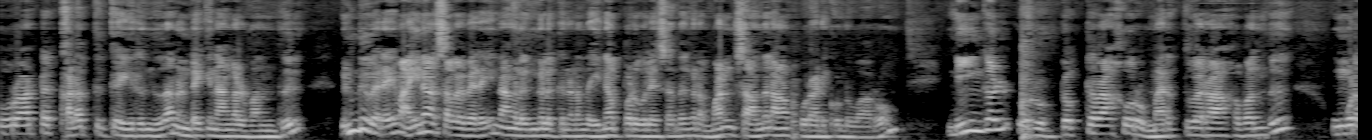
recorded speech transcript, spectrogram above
போராட்ட களத்துக்கு இருந்துதான் இன்றைக்கு நாங்கள் வந்து இன்று வரையும் ஐநா சபை வரையும் நாங்கள் எங்களுக்கு நடந்த இனப்படுகொலை சார்ந்த மண் சார்ந்து நாங்கள் போராடி கொண்டு வரோம். நீங்கள் ஒரு டாக்டராக ஒரு மருத்துவராக வந்து உங்களோட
